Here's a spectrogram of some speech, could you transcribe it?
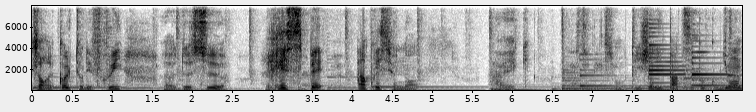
j'en récolte les fruits euh, de ce respect impressionnant avec sélection autrichienne. Il participe aux Coupes du Monde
